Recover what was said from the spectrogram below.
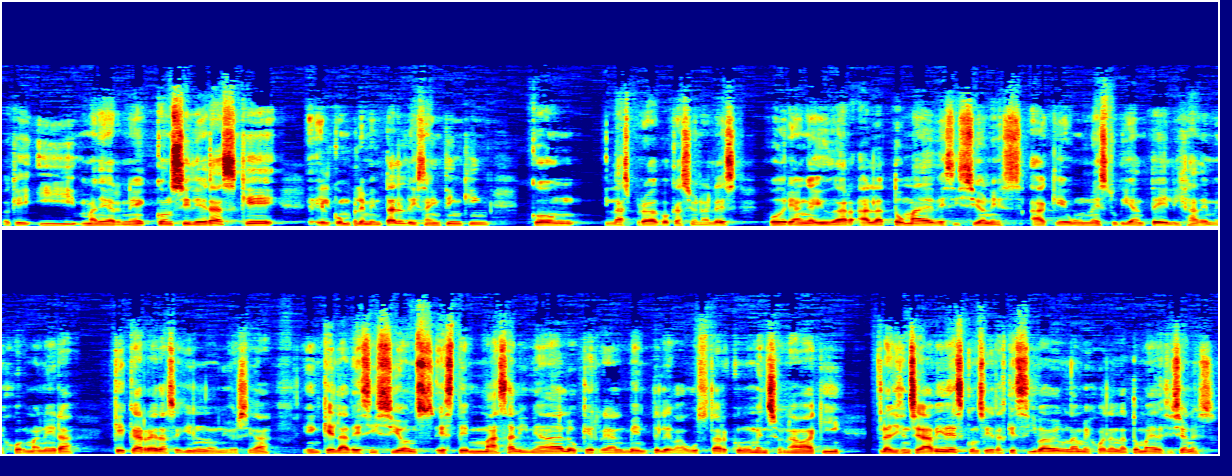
Ok, y María René, ¿consideras que el complementar el design thinking con las pruebas vocacionales podrían ayudar a la toma de decisiones, a que un estudiante elija de mejor manera qué carrera seguir en la universidad, en que la decisión esté más alineada a lo que realmente le va a gustar, como mencionaba aquí la licenciada Vides, ¿consideras que sí va a haber una mejora en la toma de decisiones?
